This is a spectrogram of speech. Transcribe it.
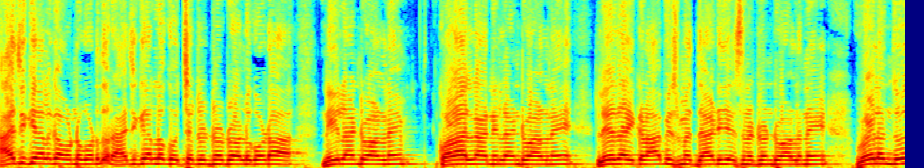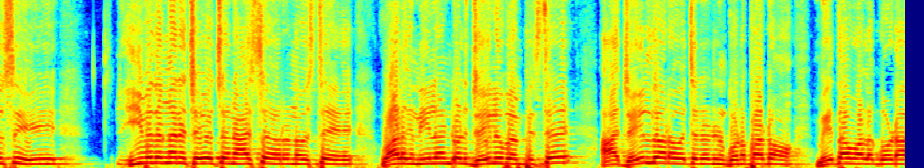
రాజకీయాలుగా ఉండకూడదు. రాజకీయాల్లోకి వచ్చేటటువంటి వాళ్ళు కూడా నీలాంటి వాళ్ళని కొడాలి నాని లాంటి వాళ్ళని లేదా ఇక్కడ ఆఫీస్ మీద దాడి చేసినటువంటి వాళ్ళని వీళ్ళని చూసి ఈ విధంగానే చేయొచ్చు అని ఆశ ఎవరైనా వస్తే వాళ్ళకి నీలాంటి వాళ్ళు జైలు పంపిస్తే ఆ జైలు ద్వారా వచ్చేటటువంటి గుణపాఠం మిగతా వాళ్ళకు కూడా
